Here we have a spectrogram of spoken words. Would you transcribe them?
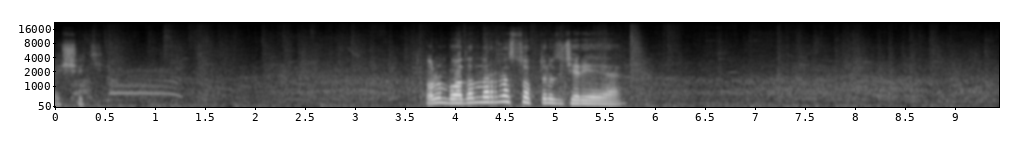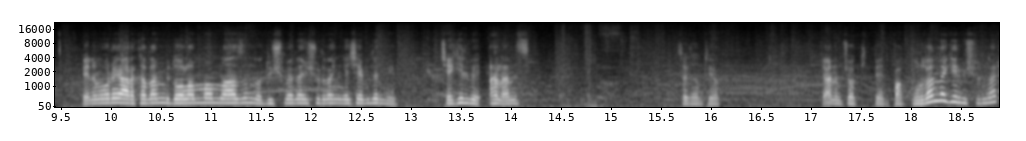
Eşek. Oğlum bu adamları nasıl soktunuz içeriye ya? Benim oraya arkadan bir dolanmam lazım da düşmeden şuradan geçebilir miyim? Çekil bir. Ananı Sıkıntı yok. Canım çok gitmedi. Bak buradan da girmiş bunlar.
